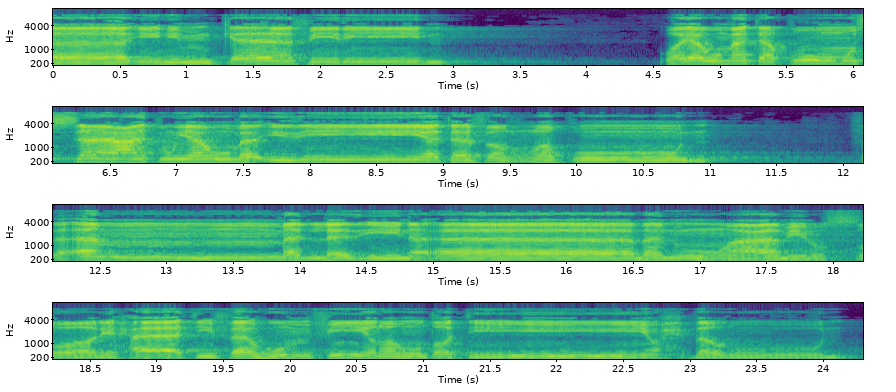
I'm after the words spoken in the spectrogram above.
كافرين ويوم تقوم الساعة يومئذ يتفرقون. فأما الذين آمنوا وعملوا الصالحات فهم في روضة يحبرون.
